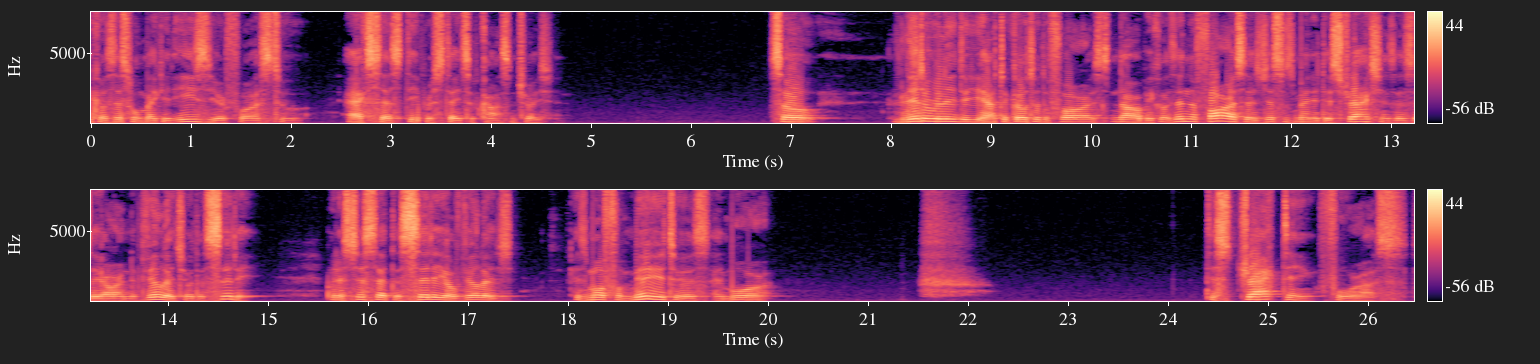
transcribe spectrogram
because this will make it easier for us to access deeper states of concentration. So, literally, do you have to go to the forest? No, because in the forest there's just as many distractions as there are in the village or the city. But it's just that the city or village is more familiar to us and more distracting for us.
